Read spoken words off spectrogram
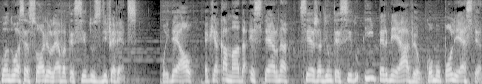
quando o acessório leva tecidos diferentes. O ideal é que a camada externa seja de um tecido impermeável, como poliéster.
